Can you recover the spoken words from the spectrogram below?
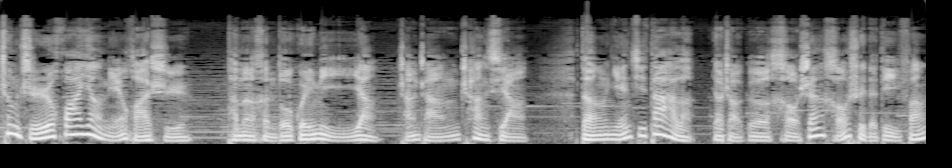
正值花样年华时，她们很多闺蜜一样，常常畅想，等年纪大了。要找个好山好水的地方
